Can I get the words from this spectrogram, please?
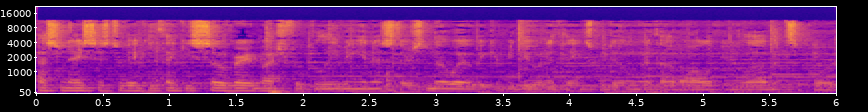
Pastor Nay, Sister Vicki, thank you so very much for believing in us. There's no way we could be doing the things we're doing without all of your love and support.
